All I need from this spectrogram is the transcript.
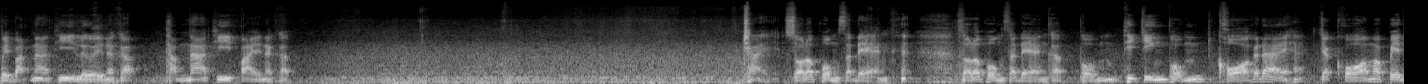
ปฏิบัติหน้าที่เลยนะครับทำหน้าที่ไปนะครับ ช่สรพงษ์แสดงสรพงษ์แสดงครับ ผมที่จริงผมขอก็ได้ฮะจะขอมาเป็น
